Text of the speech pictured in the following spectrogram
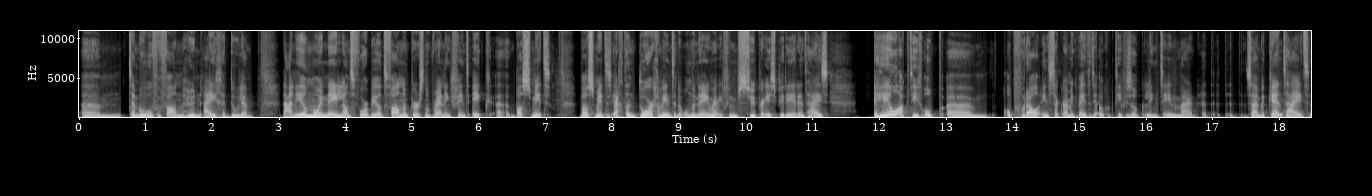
um, ten behoeve van hun eigen doelen. Nou, een heel mooi Nederlands voorbeeld van een personal branding vind ik uh, Bas Smit. Bas Smit is echt een doorgewinterde ondernemer. Ik vind hem super inspirerend. Hij is heel actief op, um, op vooral Instagram. Ik weet dat hij ook actief is op LinkedIn. Maar het, het, zijn bekendheid,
